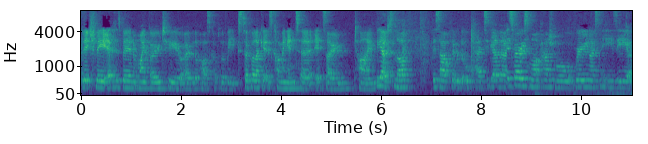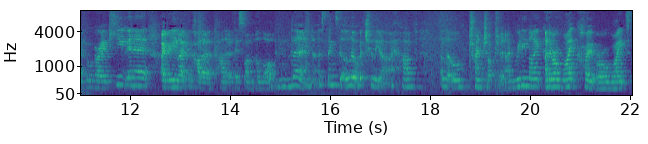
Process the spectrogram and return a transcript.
literally it has been my go-to over the past couple of weeks. So I feel like it is coming into its own time. But yeah, I just love this outfit with it all paired together. It's very smart casual, really nice and easy. I feel very cute in it. I really like the colour palette of this one a lot. And then as things get a little bit chillier, I have a little trench option. I really like either a white coat or a white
